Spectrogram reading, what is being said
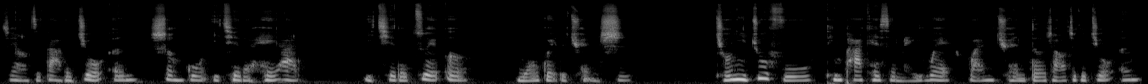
这样子大的救恩，胜过一切的黑暗，一切的罪恶，魔鬼的权势。求你祝福听 Podcast 的每一位，完全得着这个救恩，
